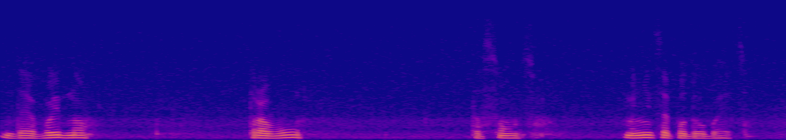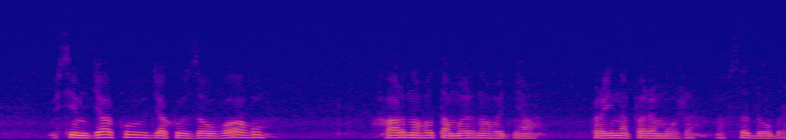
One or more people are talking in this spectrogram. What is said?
де видно траву та сонце. Мені це подобається. Усім дякую, дякую за увагу. Гарного та мирного дня. Україна переможе. На все добре.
